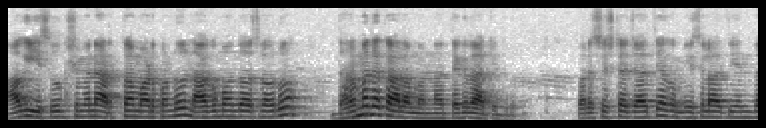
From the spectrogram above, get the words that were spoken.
ಹಾಗೂ ಈ ಸೂಕ್ಷ್ಮನ ಅರ್ಥ ಮಾಡಿಕೊಂಡು ನಾಗಮೋಹನ್ ದಾಸ್ರವರು ಧರ್ಮದ ಕಾಲಮನ್ನು ತೆಗೆದುಹಾಕಿದ್ರು. ಪರಿಶಿಷ್ಟ ಜಾತಿ ಹಾಗೂ ಮೀಸಲಾತಿಯಿಂದ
